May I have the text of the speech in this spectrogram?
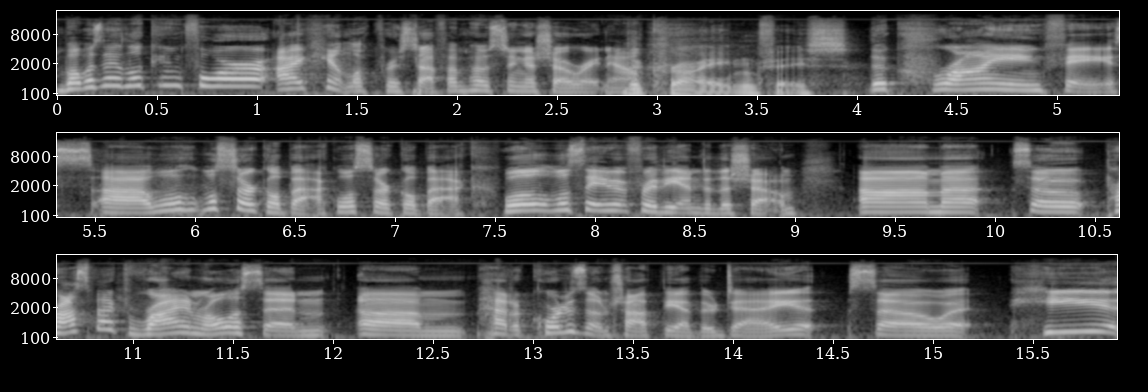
what was I looking for? I can't look for stuff. I'm hosting a show right now. The crying face. The crying face. Uh, we'll we'll circle back. We'll circle back. We'll we'll save it for the end of the show. Um, uh, so prospect Ryan Rolison um, had a cortisone shot the other day. So he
